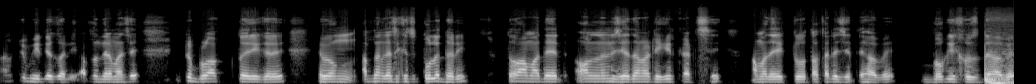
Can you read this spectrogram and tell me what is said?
আমি একটু ভিডিও করি আপনাদের মাঝে, একটু ব্লগ তৈরি করি এবং আপনার কাছে কিছু তুলে ধরি। তো আমাদের অনলাইনে যেহেতু আমরা টিকিট কাটছি, আমাদের একটু তাড়াতাড়ি যেতে হবে, বগি খুঁজতে হবে।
